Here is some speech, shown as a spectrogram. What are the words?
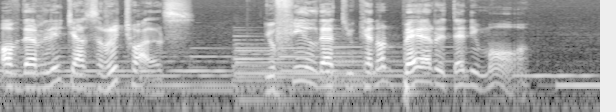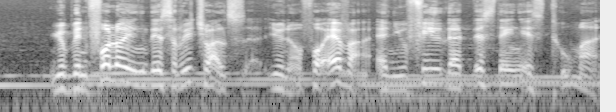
of the religious rituals. You feel that you cannot bear it anymore. You've been following these rituals, you know, forever, and you feel that this thing is too much.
